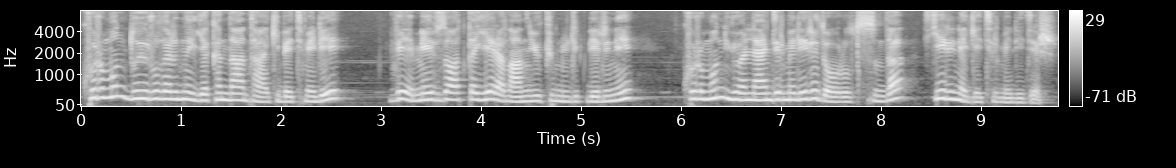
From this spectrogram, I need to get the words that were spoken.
kurumun duyurularını yakından takip etmeli ve mevzuatta yer alan yükümlülüklerini kurumun yönlendirmeleri doğrultusunda yerine getirmelidir.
